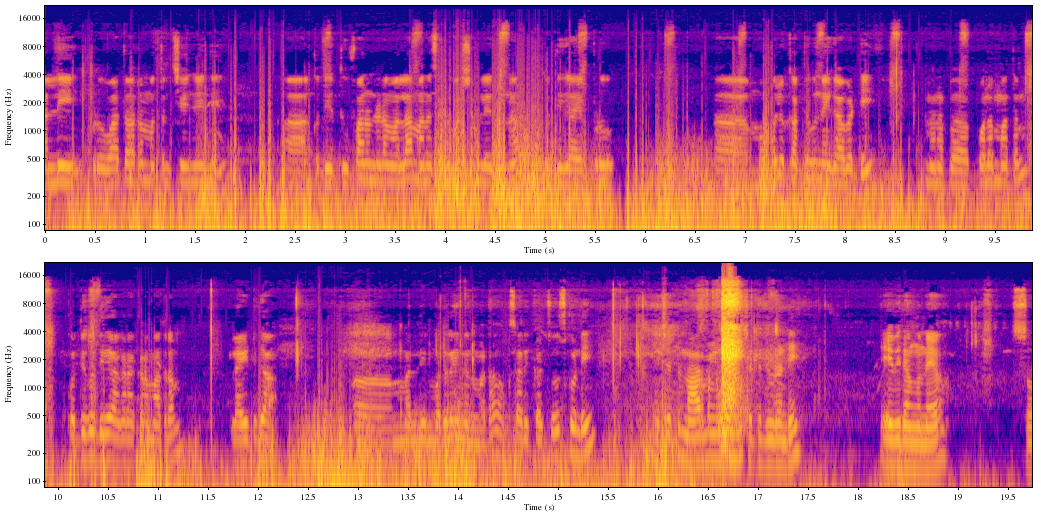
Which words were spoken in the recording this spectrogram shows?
మళ్ళీ ఇప్పుడు వాతావరణం మొత్తం చేంజ్ అయింది. కొద్దిగా తుఫాన్ ఉండడం వల్ల మన సైడ్ వర్షం లేకున్నా కొద్దిగా ఎప్పుడు మబ్బులు కప్పి ఉన్నాయి కాబట్టి మన పొలం మాత్రం కొద్ది కొద్దిగా అక్కడక్కడ మాత్రం లైట్గా మళ్ళీ మొదలైందనమాట ఒకసారి ఇక్కడ చూసుకోండి. ఈ చెట్టు నార్మల్గా చెట్టు చూడండి. ఏ విధంగా ఉన్నాయో. సో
